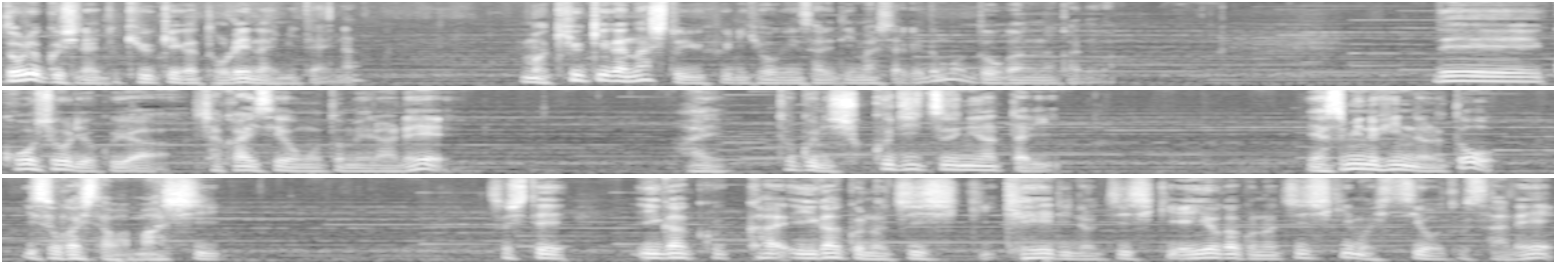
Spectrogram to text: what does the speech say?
努力しないと休憩が取れないみたいな、まあ、休憩がなしというふうに表現されていましたけども動画の中では。で交渉力や社会性を求められ、はい、特に祝日になったり休みの日になると忙しさは増しそして医学か医学の知識経理の知識栄養学の知識も必要とされ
